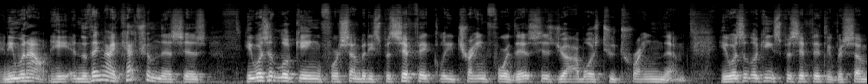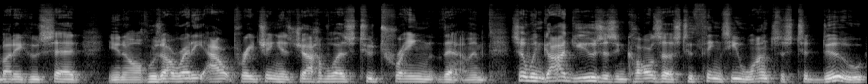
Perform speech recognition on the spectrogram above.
And he went out. And, he, and the thing I catch from this is he wasn't looking for somebody specifically trained for this. His job was to train them. He wasn't looking specifically for somebody who said, you know, who's already out preaching. His job was to train them. And so when God uses and calls us to things He wants us to do,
